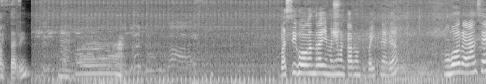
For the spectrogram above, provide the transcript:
ಹೊಂಟಾರ್ರಿ ಬಸ್ಸಿಗೆ ಹೋಗಂದ್ರೆ ಈ ಮನೆ ಹೊಂಟಾರ ನೋಡ್ರಿ ಬೈಕ್ನಾಗ ಹ್ಞೂ ಹೋಗ್ರಿ, ಆರಾಮ್ಸೆ.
